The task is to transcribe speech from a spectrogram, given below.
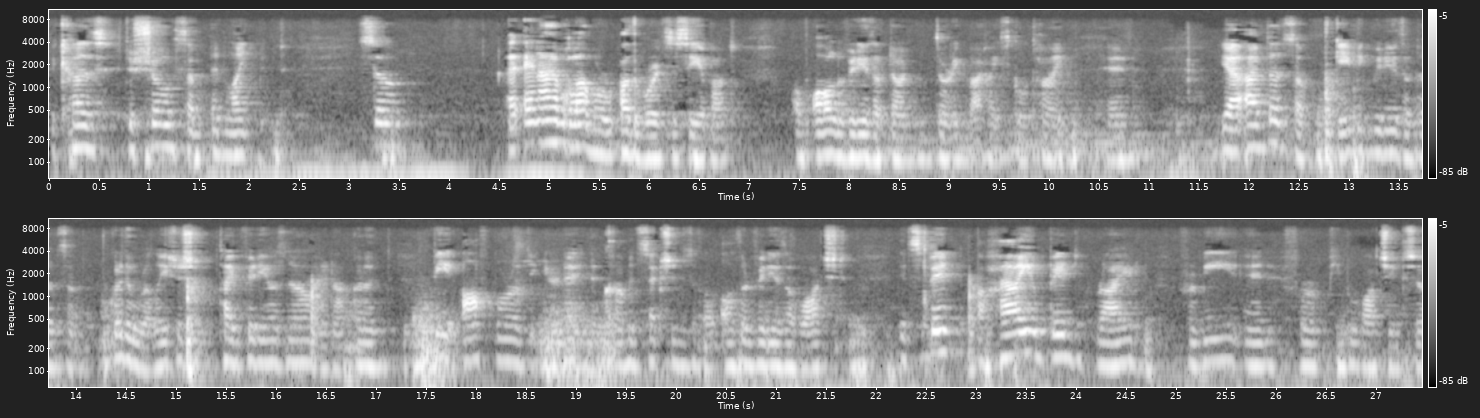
because to show some enlightenment. So and I have a lot more other words to say about of all the videos I've done during my high school time. And yeah, I've done some gaming videos, I've done some, I'm gonna do relationship type videos now, and I'm gonna be off more of the internet in the comment sections of all other videos I've watched. It's been a high bid ride for me and for people watching, so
